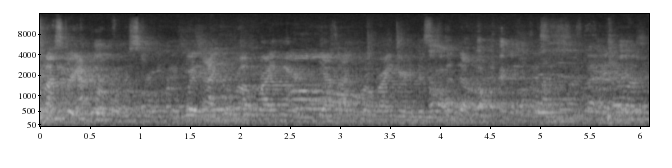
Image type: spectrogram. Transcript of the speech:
is my street. I grew up on the street. I grew up right here. Yes, I grew up right here. This is the dump.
